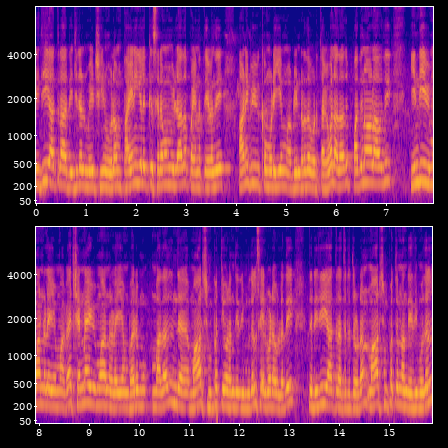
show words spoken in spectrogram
டிஜி யாத்ரா டிஜிட்டல் முயற்சியின் மூலம் பயணிகளுக்கு சிரமம் இல்லாத பயணத்தை வந்து அனுபவிக்க முடியும் அப்படின்றத ஒரு தகவல். அதாவது பதினாலாவது இந்திய விமான நிலையமாக சென்னை விமான நிலையம் வரும் அதாவது இந்த மார்ச் முப்பத்தி ஓராம் தேதி முதல் செயல்பட உள்ளது. இந்த டிஜி யாத்ரா திட்டத்துடன் மார்ச் முப்பத்தொன்னாம் தேதி முதல்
